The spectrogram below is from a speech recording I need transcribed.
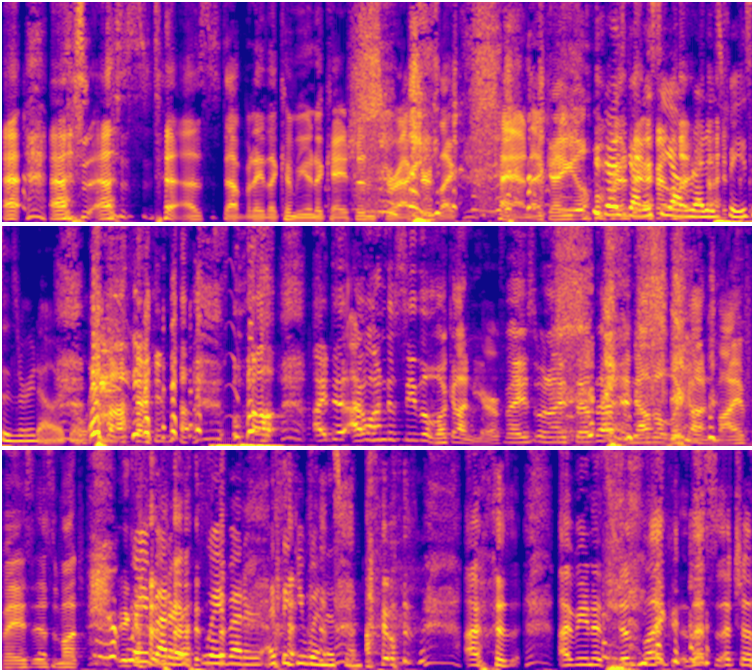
as as as Stephanie, the communications director, is like panicking. You guys got to see how like, red his face is right now it's hilarious I know. Well, I did. I wanted to see the look on your face when I said that, and now the look on my face is much way better, was way better. I think you win this one. I was, I was, I mean, it's just like that's such a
